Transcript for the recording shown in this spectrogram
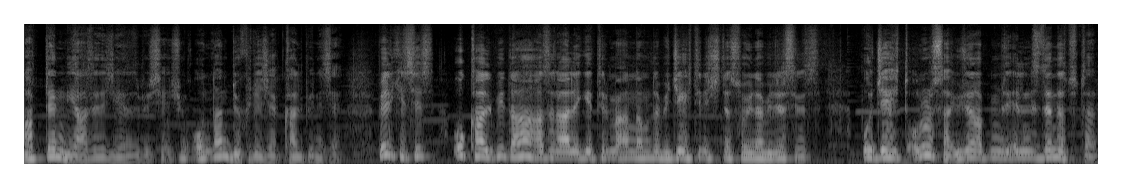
Rab'den niyaz edeceğiniz bir şey. Çünkü ondan dökülecek kalbinize. Belki siz o kalbi daha hazır hale getirme anlamında bir cehdin içinde soyunabilirsiniz. O cehd olursa Yüce Rabbimiz elinizden de tutar.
